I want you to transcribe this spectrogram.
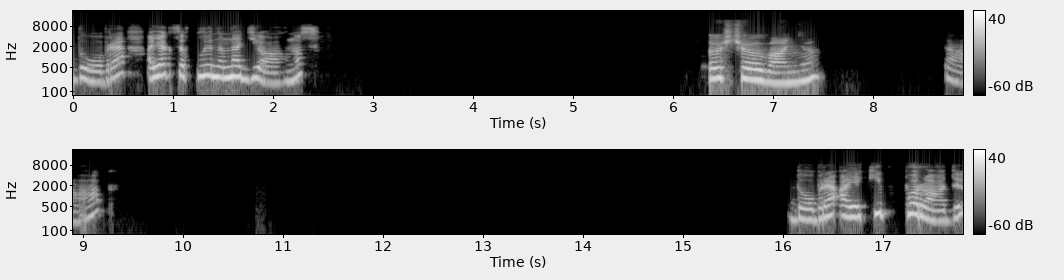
Добре. А як це вплине на діагноз? розчарування, Так. Добре, а які б поради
